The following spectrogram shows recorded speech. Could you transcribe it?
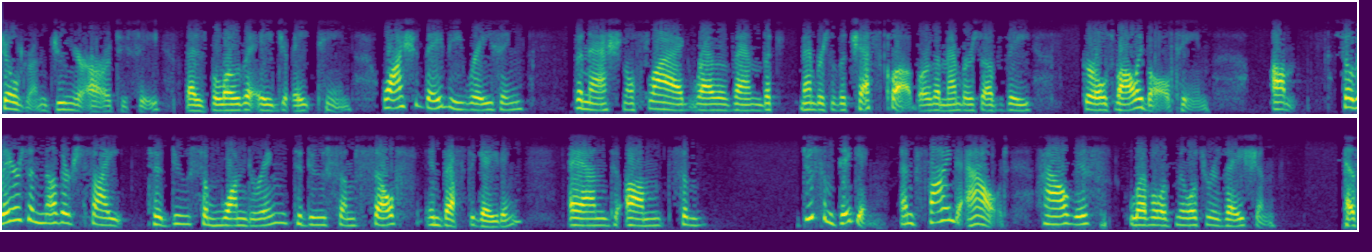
children, junior ROTC, that is below the age of 18, why should they be raising the national flag rather than the members of the chess club or the members of the girls volleyball team? Um, so there's another site to do some wondering, to do some self-investigating, and um, some do some digging and find out how this level of militarization has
